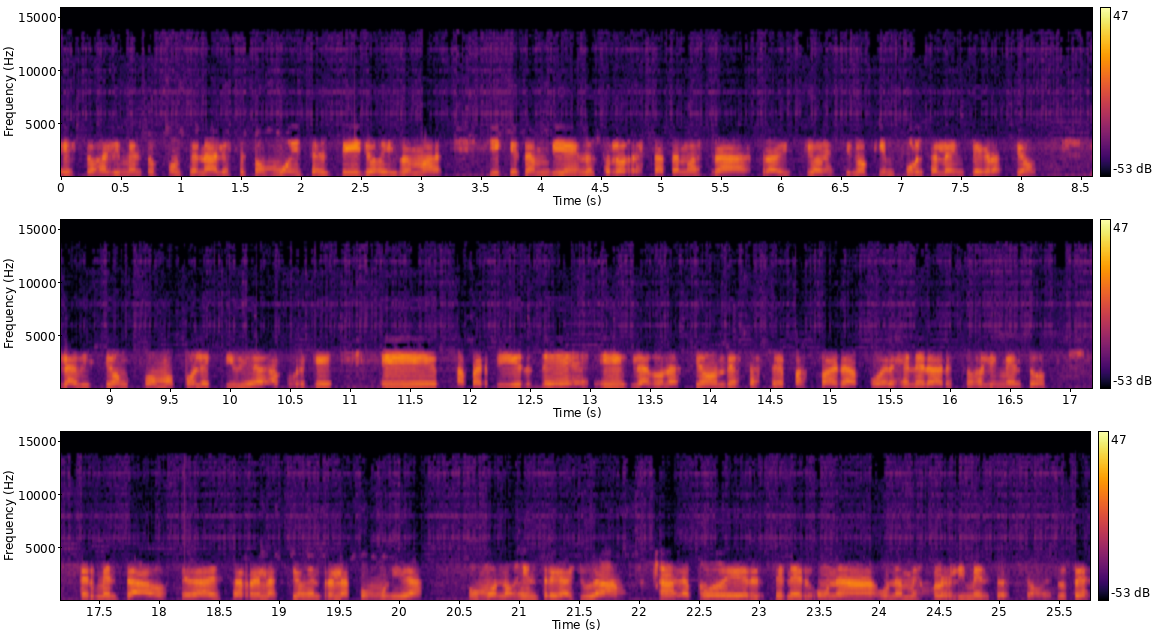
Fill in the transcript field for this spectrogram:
estos alimentos funcionales que son muy sencillos y demás y que también no solo rescatan nuestras tradiciones, sino que impulsa la integración, la visión como colectividad, porque eh, a partir de eh, la donación de estas cepas para poder generar estos alimentos fermentados, se da esa relación entre la comunidad, cómo nos entreayudamos para poder tener una, una mejor alimentación. Entonces,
